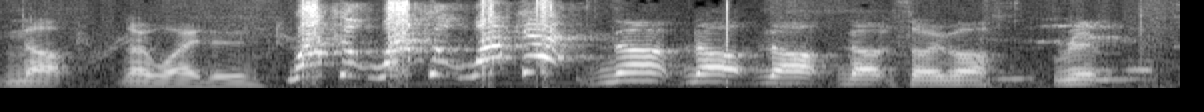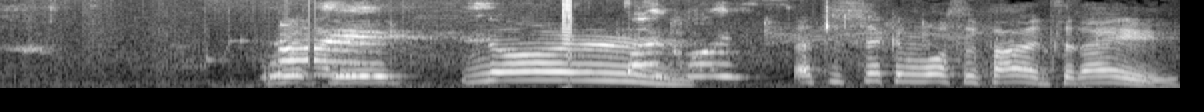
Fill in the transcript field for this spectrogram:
no, no way, dude. Whack it, whack it, whack it! No, no, no, no, it's over. Rip. No! Rip, dude. So No! close. That's the second loss I've today.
